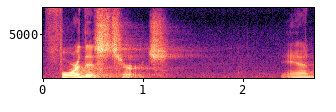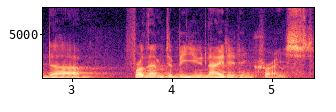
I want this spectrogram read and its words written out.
for this church and uh, for them to be united in Christ.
